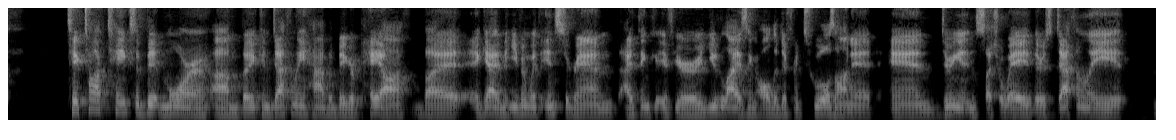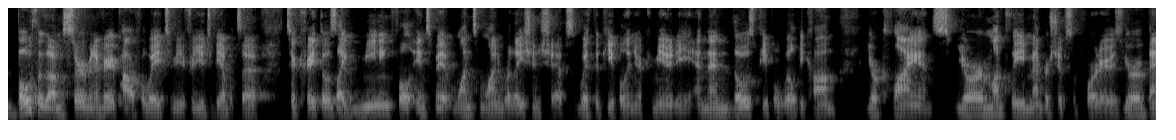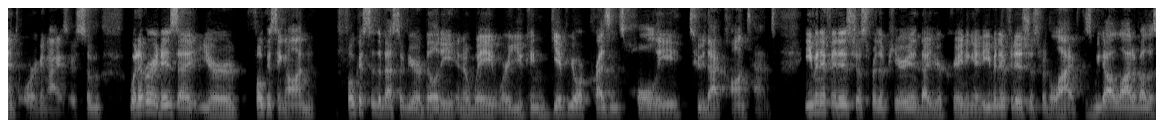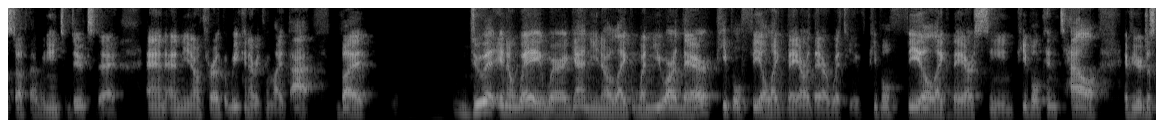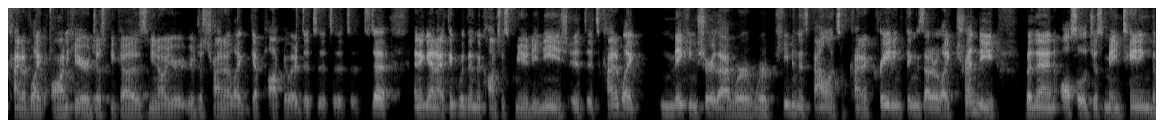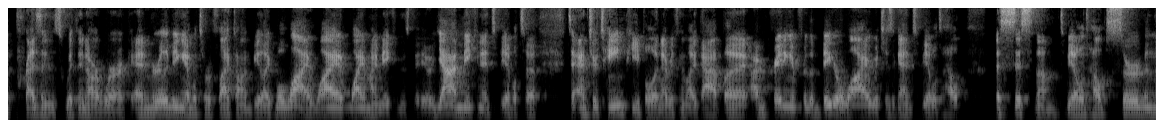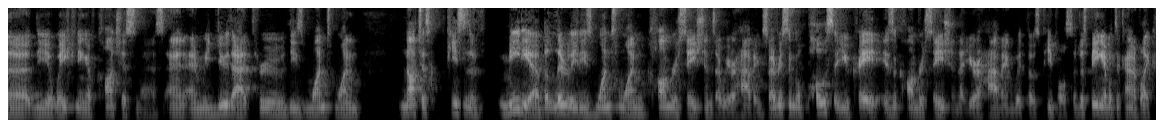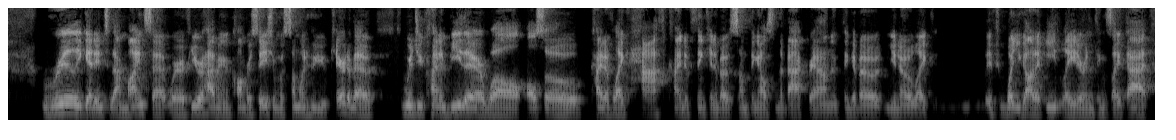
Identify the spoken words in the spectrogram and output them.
TikTok takes a bit more, um, but it can definitely have a bigger payoff. But again, even with Instagram, I think if you're utilizing all the different tools on it and doing it in such a way, there's definitely both of them serve in a very powerful way to be for you to be able to to create those like meaningful intimate one-to-one relationships with the people in your community and then those people will become your clients, your monthly membership supporters, your event organizers. So, whatever it is that you're focusing on, focus to the best of your ability in a way where you can give your presence wholly to that content, even if it is just for the period that you're creating it, even if it is just for the live, because we got a lot of other stuff that we need to do today and and you know throughout the week and everything like that. But do it in a way where again you know like when you are there people feel like they are there with you. People feel like they are seen. People can tell if you're just kind of like on here just because you know you're, you're just trying to like get popular. And again i think within the conscious community niche it, it's kind of like making sure that we're we're keeping this balance of kind of creating things that are like trendy but then also just maintaining the presence within our work and really being able to reflect on be like well why? Why why am i making this video? Yeah i'm making it to be able to to entertain people and everything like that but i'm creating it for the bigger why which is again to be able to help assist them to be able to help serve in the the awakening of consciousness. And and we do that through these one-to-one not just pieces of media, but literally these one to one conversations that we are having. So every single post that you create is a conversation that you're having with those people. So just being able to kind of like really get into that mindset where if you're having a conversation with someone who you cared about, would you kind of be there while also kind of like half kind of thinking about something else in the background and think about, you know, like if what you got to eat later and things like that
